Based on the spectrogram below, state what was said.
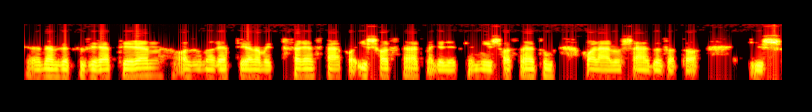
nemzetközi reptéren, azon a reptéren, amit Ferenc pápa is használt, meg egyébként mi is használtunk, halálos áldozata is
